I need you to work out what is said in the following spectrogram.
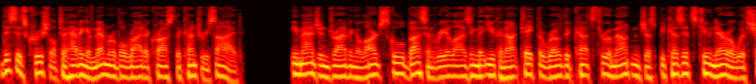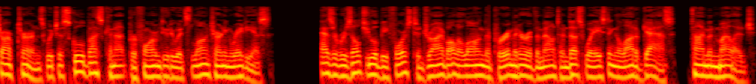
This is crucial to having a memorable ride across the countryside. Imagine driving a large school bus and realizing that you cannot take the road that cuts through a mountain just because it's too narrow with sharp turns which a school bus cannot perform due to its long turning radius. As a result you will be forced to drive all along the perimeter of the mountain thus wasting a lot of gas, time and mileage.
